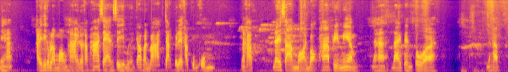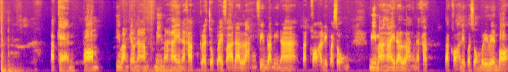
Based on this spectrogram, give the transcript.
นี่ฮะใครที่กำลังมองหาอยู่นะครับห้าแสนสี่หมื่นเก้าพันบาทจัดไปเลยครับคุ้มๆนะครับได้สามหมอนเบาะผ้าพรีเมียมนะฮะได้เป็นตัว นะครับพักแขนพร้อมที่วางแก้วน้ำมีมาให้นะครับ กระจกไล่ฟ้าด้านหลังฟิล์มลามิน่าตะขออเนกประสงค์ มีมาให้ด้านหลังนะครับ ตะขออเนกประสงค์บริเวณเบาะ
